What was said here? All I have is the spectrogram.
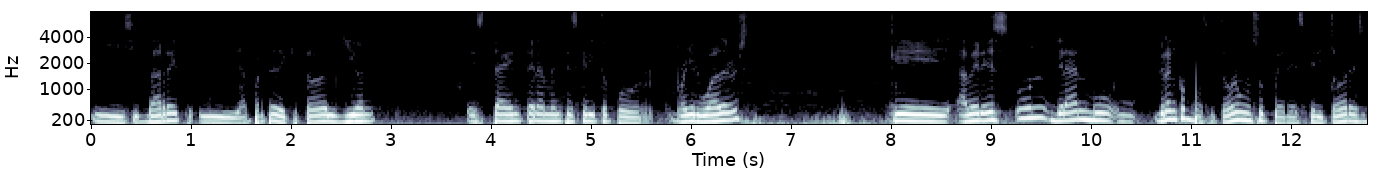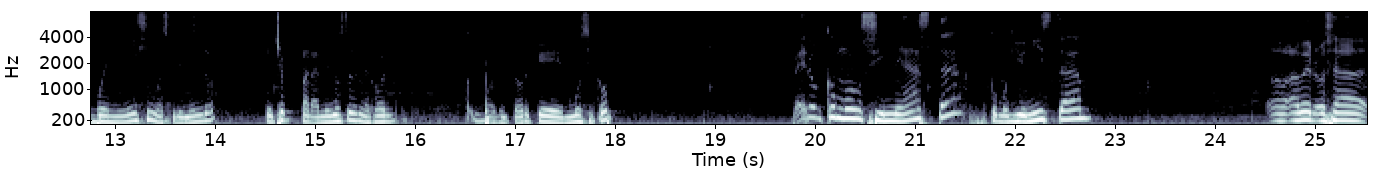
y Sid Barrett y aparte de que todo el guion está enteramente escrito por Roger Waters que a ver es un gran gran compositor un super escritor es buenísimo escribiendo de hecho para mi gusto es mejor compositor que músico pero como cineasta como guionista a ver o sea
